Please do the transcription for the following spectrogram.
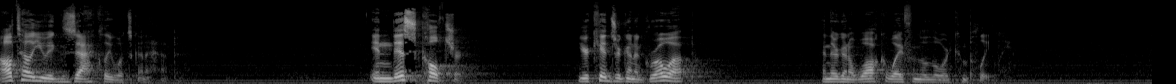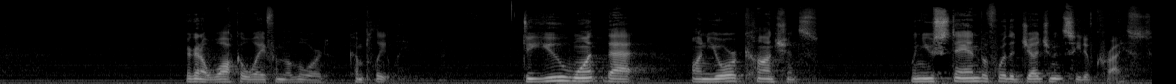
I'll tell you exactly what's going to happen. In this culture, your kids are going to grow up and they're going to walk away from the Lord completely. They're going to walk away from the Lord completely. Do you want that on your conscience when you stand before the judgment seat of Christ?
